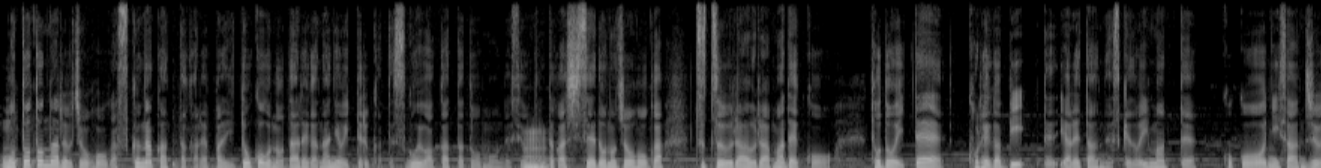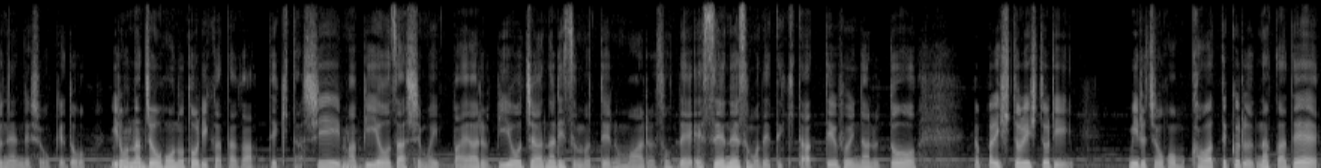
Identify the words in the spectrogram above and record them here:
元となる情報が少なかったからやっぱりどこの誰が何を言ってるかってすごい分かったと思うんですよね、うん、だから資生堂の情報がつつ裏裏までこう届いてこれが美ってやれたんですけど今ってここ2 3 0年でしょうけどいろんな情報の取り方ができたし、うん、まあ、美容雑誌もいっぱいある美容ジャーナリズムっていうのもあるそんで SNS も出てきたっていうふうになるとやっぱり一人一人見る情報も変わってくる中で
